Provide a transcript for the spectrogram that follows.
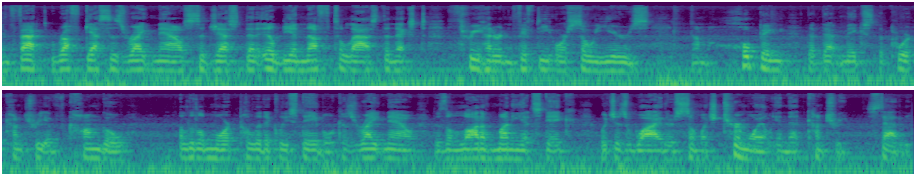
In fact, rough guesses right now suggest that it'll be enough to last the next 350 or so years. I'm hoping that that makes the poor country of Congo a little more politically stable because right now there's a lot of money at stake, which is why there's so much turmoil in that country, sadly.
